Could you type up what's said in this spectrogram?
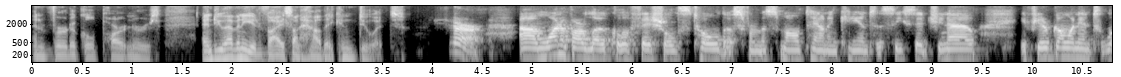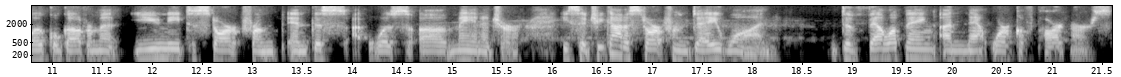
and vertical partners? And do you have any advice on how they can do it? Sure. Um, one of our local officials told us from a small town in Kansas, he said, You know, if you're going into local government, you need to start from, and this was a manager. He said, You got to start from day one developing a network of partners.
